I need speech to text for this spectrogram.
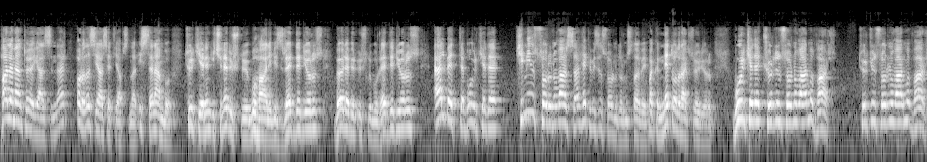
parlamentoya gelsinler, orada siyaset yapsınlar. İstenen bu. Türkiye'nin içine düştüğü bu hali biz reddediyoruz. Böyle bir üslubu reddediyoruz. Elbette bu ülkede kimin sorunu varsa hepimizin sorunudur Mustafa Bey. Bakın net olarak söylüyorum. Bu ülkede Kürdün sorunu var mı? Var. Türk'ün sorunu var mı? Var.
